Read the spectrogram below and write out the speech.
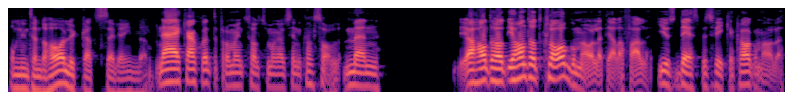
Om Nintendo har lyckats sälja in den Nej, kanske inte för de har inte sålt så många av sin konsol. Men jag har inte hört, jag har inte hört klagomålet i alla fall. Just det specifika klagomålet.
